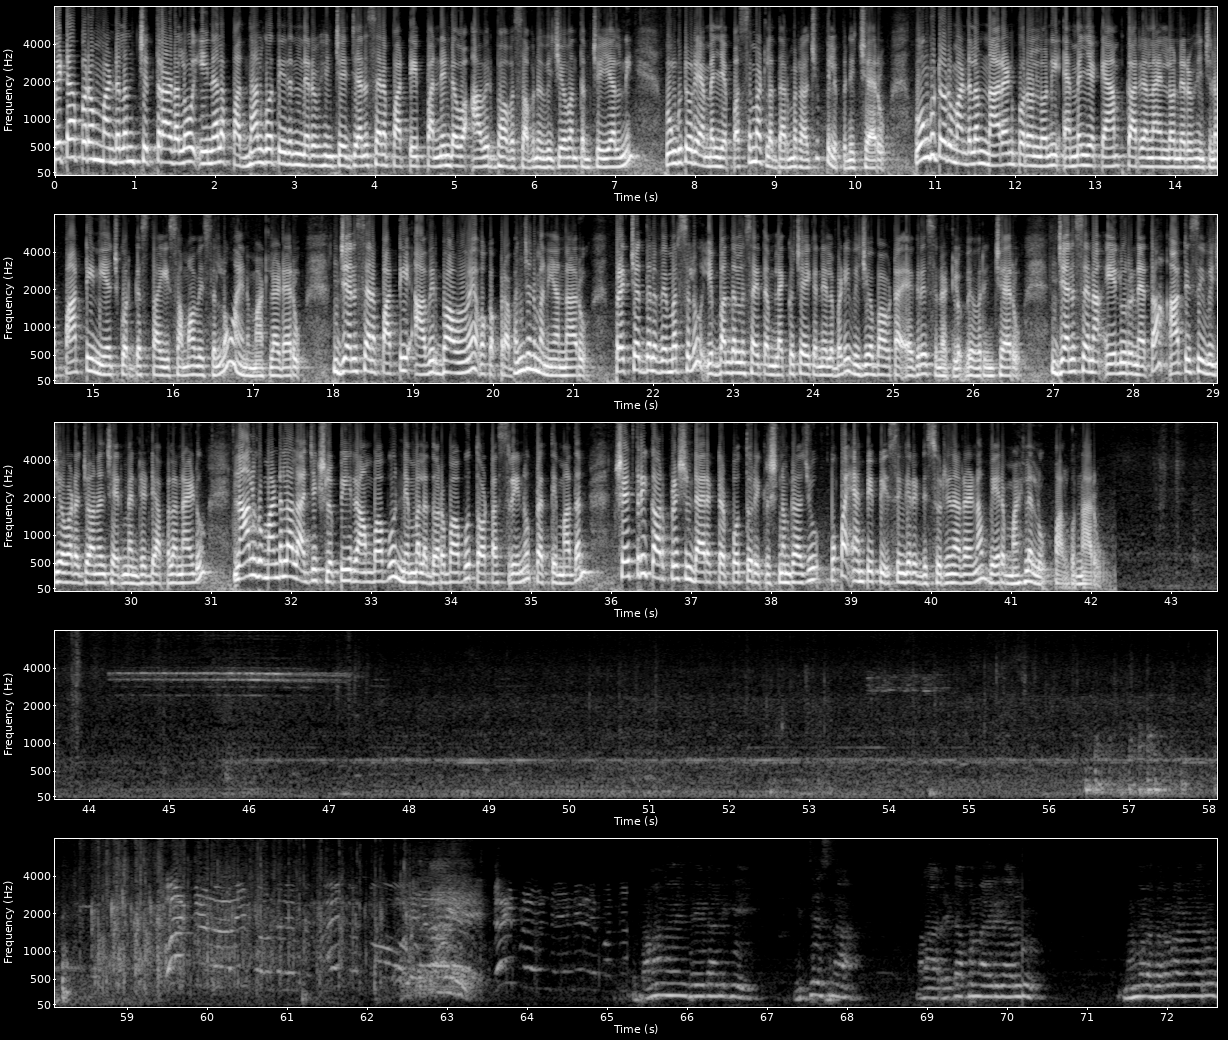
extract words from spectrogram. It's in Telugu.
పిఠాపురం మండలం చిత్రాడలో ఈ నెల పద్నాలుగో తేదీన నిర్వహించే జనసేన పార్టీ పన్నెండవ ఆవిర్భావ సభను విజయవంతం చేయాలని ఉంగుటూరు ఎమ్మెల్యే పస్సమట్ల ధర్మరాజు పిలుపునిచ్చారు. ఉంగుటూరు మండలం నారాయణపురంలోని ఎమ్మెల్యే క్యాంప్ కార్యాలయంలో నిర్వహించిన పార్టీ నియోజకవర్గ స్థాయి సమావేశంలో ఆయన మాట్లాడారు. జనసేన పార్టీ ఆవిర్భావమే ఒక ప్రభంజనమని అన్నారు. ప్రత్యర్థుల విమర్శలు ఇబ్బందులను సైతం లెక్క చేయక నిలబడి విజయబావట ఎగరేసినట్లు వివరించారు. జనసేన ఏలూరు నేత RTC Vijayawada zonal chairman Reddy Appalanaidu నాలుగు మండలాల అధ్యక్షులు P. Rambabu Nimmala Dorababu Thota Srinu Pratti Madan Kshetri corporation director Potturi Krishnamraju ఉప ఎంపీపీ సింగిరెడ్డి సూర్యనారాయణ వేరే మహిళలు పాల్గొన్నారు. విచ్చేసిన మన రెడ్డప్ప నాయుడు గారు నిమ్మల దొరబాబు గారు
